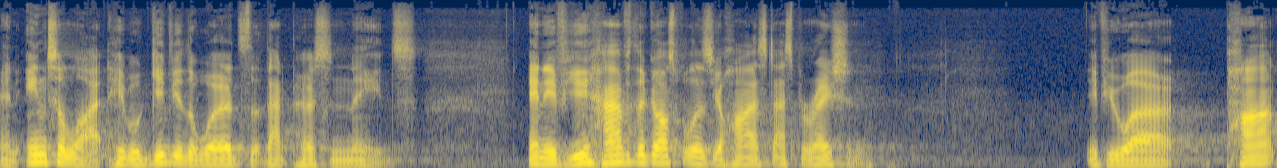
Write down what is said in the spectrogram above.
and into light. He will give you the words that that person needs. And if you have the gospel as your highest aspiration, if you are part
